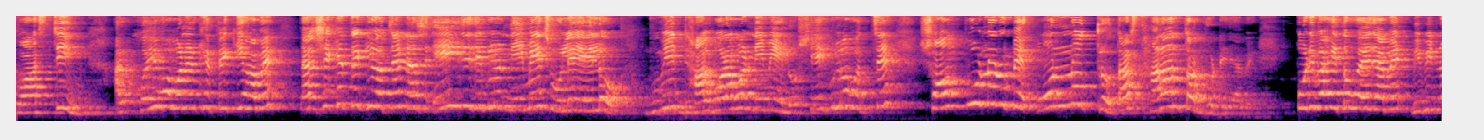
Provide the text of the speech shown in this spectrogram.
ওয়াস্টিং আর ক্ষয়ভবনের ক্ষেত্রে কি হবে? না সেক্ষেত্রে কি হচ্ছে না, এই যে যেগুলো নেমে চলে এলো, ভূমির ঢাল বরাবর নেমে এলো, সেগুলো হচ্ছে সম্পূর্ণরূপে অন্যত্র তার স্থানান্তর ঘটে যাবে। পরিবাহিত হয়ে যাবে, বিভিন্ন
